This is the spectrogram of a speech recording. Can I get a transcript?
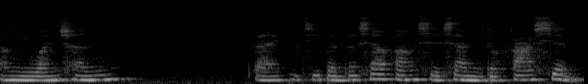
当你完成，在笔记本的下方写下你的发现。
